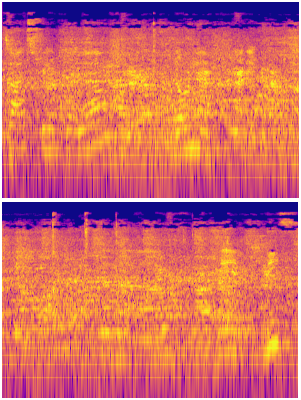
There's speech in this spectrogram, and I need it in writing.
Kaj don't have any. Uh,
